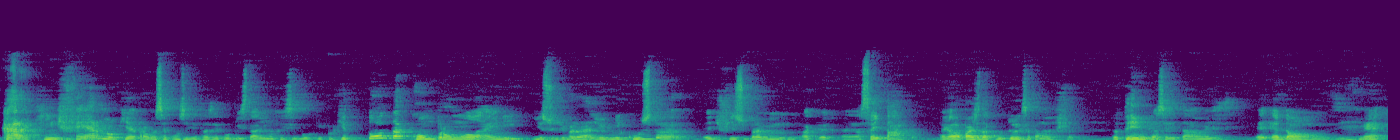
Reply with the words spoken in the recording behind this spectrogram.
Cara, que inferno que é para você conseguir fazer publicidade no Facebook, porque toda compra online, isso de verdade me custa, é difícil para mim aceitar. Aquela parte da cultura que você fala, "Puxa, eu tenho que aceitar, mas é, é dose, né?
